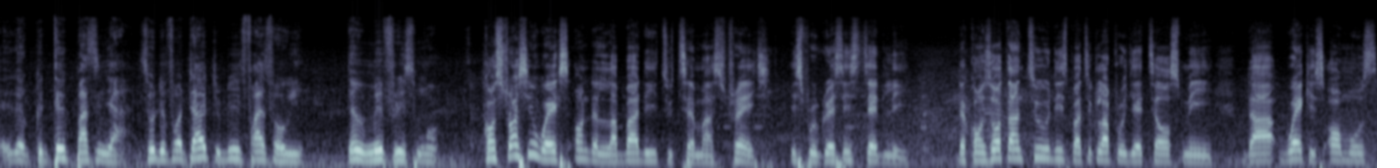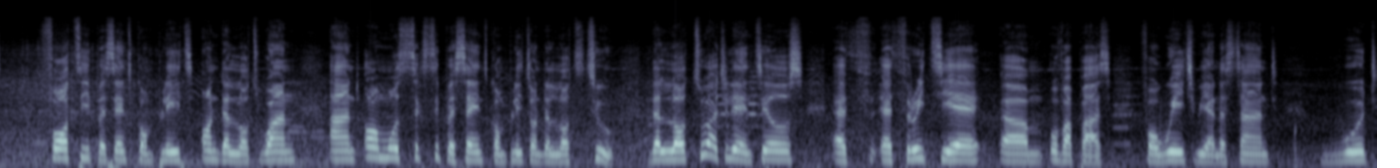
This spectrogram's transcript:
uh, take passenger so they for try to do it fast for we then we make free small. Construction works on the Labadi to Tema stretch is progressing steadily. The consultant to this particular project tells me that work is almost 40% complete on the lot 1 and almost 60% complete on the lot 2. The lot 2 actually entails a, th a three-tier um, overpass for which we understand would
